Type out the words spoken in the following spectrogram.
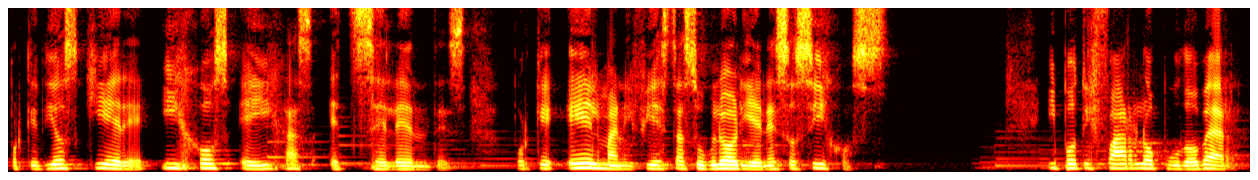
Porque Dios quiere hijos e hijas excelentes, porque Él manifiesta su gloria en esos hijos. Y Potifar lo pudo ver.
